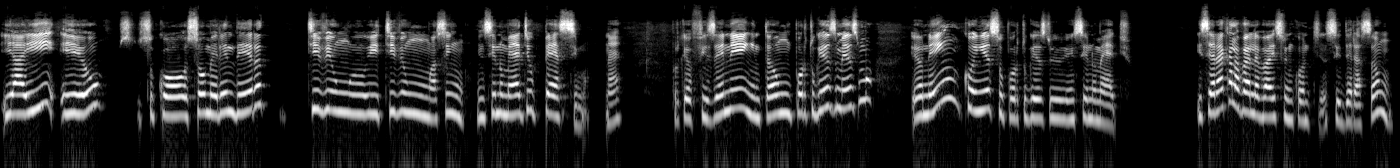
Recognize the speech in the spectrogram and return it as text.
E aí eu sou, sou merendeira, tive um e tive um assim ensino médio péssimo, né? Porque eu fiz ENEM, então português mesmo, eu nem conheço o português do ensino médio. E será que ela vai levar isso em consideração?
